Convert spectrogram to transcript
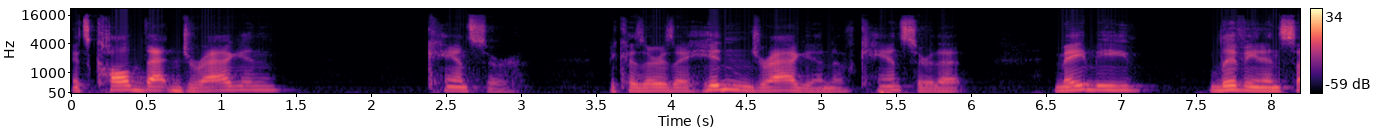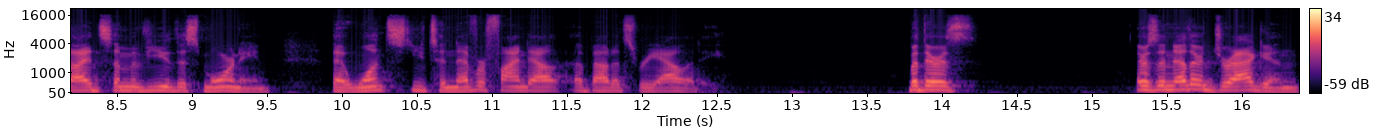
It's called that dragon cancer because there is a hidden dragon of cancer that may be living inside some of you this morning that wants you to never find out about its reality. But there's, there's another dragon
